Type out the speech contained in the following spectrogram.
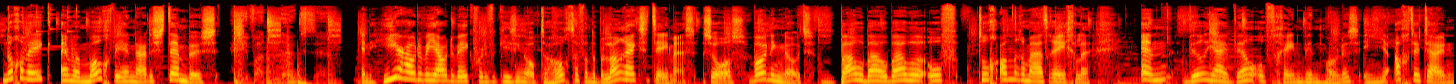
Nog een week en we mogen weer naar de stembus. En hier houden we jou de week voor de verkiezingen op de hoogte van de belangrijkste thema's, zoals woningnood, bouwen, bouwen, bouwen of toch andere maatregelen. En wil jij wel of geen windmolens in je achtertuin?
